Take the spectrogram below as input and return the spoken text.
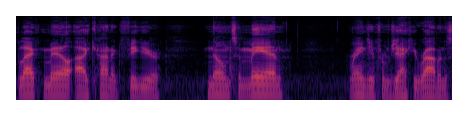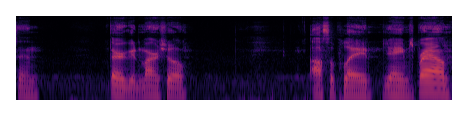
black male iconic figure known to man, ranging from Jackie Robinson, Thurgood Marshall, also played James Brown,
